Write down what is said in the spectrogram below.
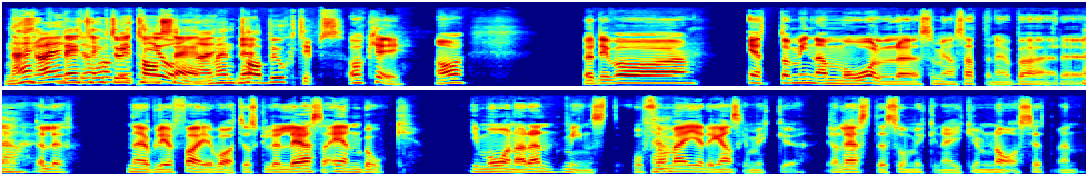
Nej, Nej, det, det tänkte vi ta gjort, sen, nej. men ta Nej. boktips. Okej, ja. Ja, Det var ett av mina mål eh, som jag satte när jag började, Ja. eller när jag blev FIRE var att jag skulle läsa en bok i månaden minst. Och för Ja. mig är det ganska mycket. Jag läste så mycket när jag gick i gymnasiet, men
